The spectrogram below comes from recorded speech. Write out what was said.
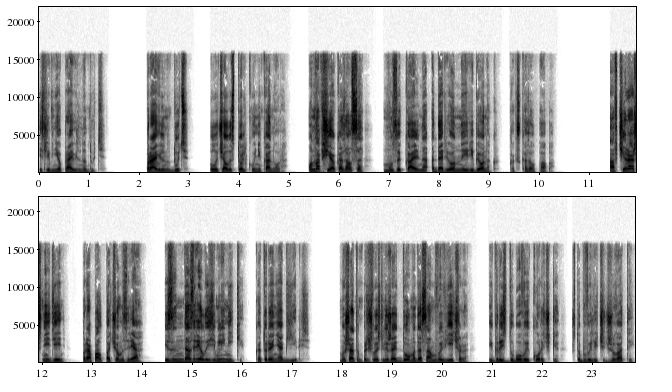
если в нее правильно дуть. Правильно дуть получалось только у Никанора. Он вообще оказался музыкально одаренный ребенок, как сказал папа. А вчерашний день пропал почем зря из-за недозрелой земляники, которой они объелись. Мышатам пришлось лежать дома до самого вечера и грызть дубовые корочки, чтобы вылечить животы.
